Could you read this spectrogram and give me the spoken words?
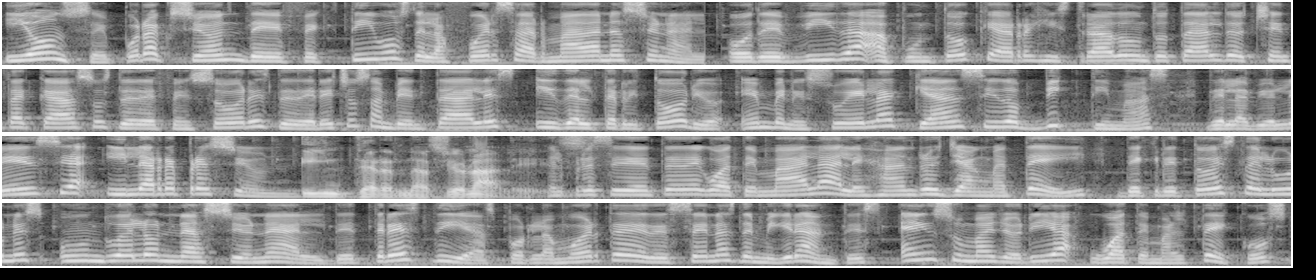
y 11 por acción de efectivos de la Fuerza Armada Nacional. O de Vida apuntó que ha registrado un total de 80 casos de defensores de derechos ambientales y del territorio en Venezuela que han sido víctimas de la violencia y la represión. Internacionales. El presidente de Guatemala, Alejandro Matei, decretó este lunes un duelo nacional de tres días por la muerte de decenas de migrantes, en su mayoría guatemaltecos,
